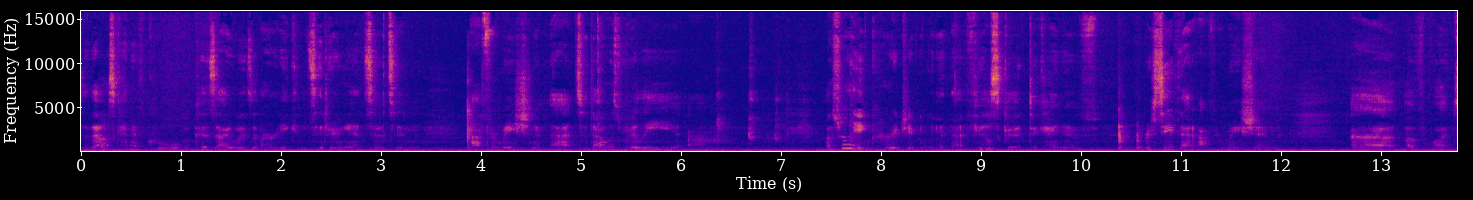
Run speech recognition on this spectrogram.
So that was kind of cool because I was already considering it. So it's an affirmation of that. So that was really um, that was really encouraging, and that feels good to kind of receive that affirmation uh, of what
